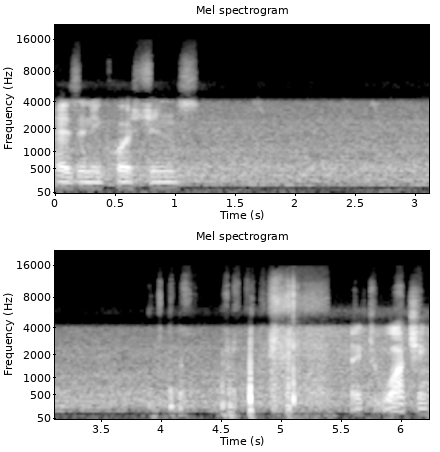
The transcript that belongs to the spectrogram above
has any questions. Thanks for watching.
